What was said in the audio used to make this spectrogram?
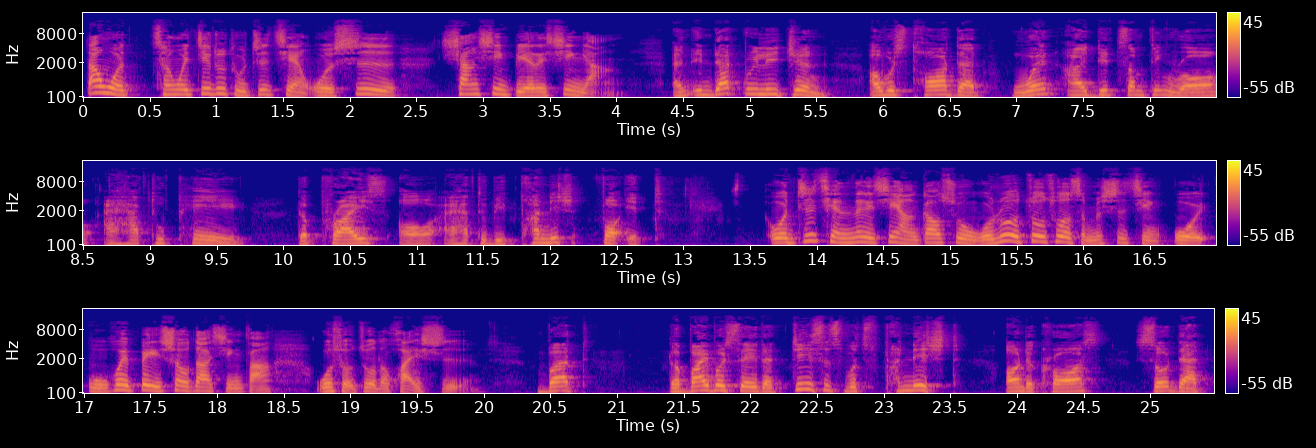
当我成为基督徒之前，我是相信别的信仰。 And in that religion, I was taught that when I did something wrong, I have to pay the price or I have to be punished for it. 我之前的那个信仰告诉我，我如果做错什么事情，我我会被受到刑罚，我所做的坏事。 But the Bible says that Jesus was punished on the cross so that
